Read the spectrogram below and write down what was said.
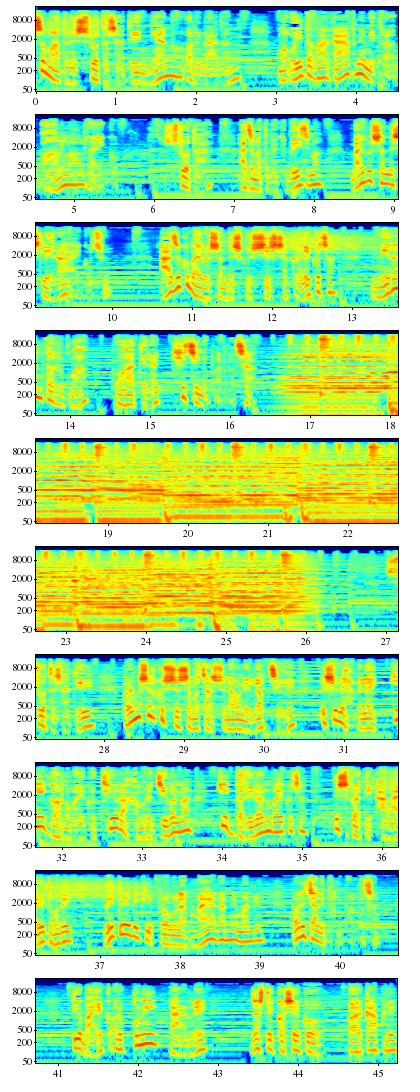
समाधान श्रोत साथी न्यानो अभिवादन। म उही तपाईँहरूका आफ्नै मित्र धनलाल राईको। श्रोता आज म तपाईँको बीचमा बाइबल सन्देश लिएर आएको छु। आजको बाइबल सन्देशको शीर्षक रहेको छ निरन्तर रूपमा उहाँतिर खिचिनु पर्दछ श्रोत साथी परमेश्वरको सुसमाचार सुनाउने लक्ष्य यसोले हामीलाई के गर्नुभएको थियो र हाम्रो जीवनमा के गरिरहनु भएको छ त्यसप्रति आभारित हुँदै भित्रैदेखि प्रभुलाई माया गर्ने मनले परिचालित हुनुपर्दछ। त्यो बाहेक अरू कुनै कारणले जस्तै कसैको घरकापले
